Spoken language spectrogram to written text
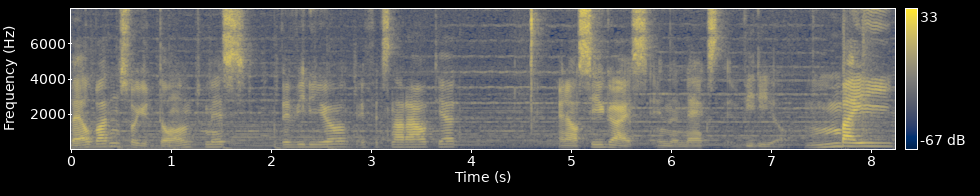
bell button so you don't miss the video if it's not out yet. And I'll see you guys in the next video. Bye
